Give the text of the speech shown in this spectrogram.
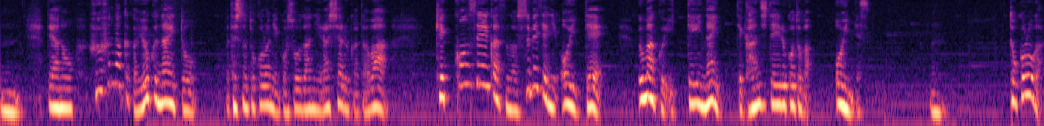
うん、であの夫婦仲が良くないと私のところにご相談にいらっしゃる方は結婚生活の全てにおいてうまくいっていないって感じていることが多いんです。うん、ところが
